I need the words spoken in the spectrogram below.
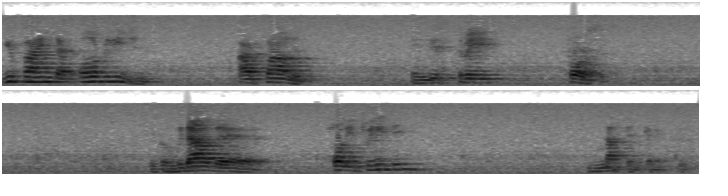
you find that all religions are founded in these three forces. Because without the Holy Trinity, nothing can exist.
